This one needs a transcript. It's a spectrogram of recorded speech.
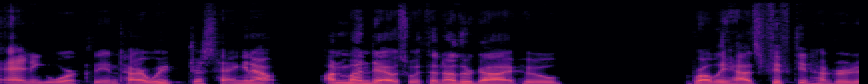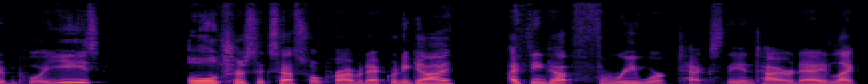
any work the entire week, just hanging out. On Monday, I was with another guy who probably has 1500 employees, ultra successful private equity guy. I think got three work texts the entire day. Like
